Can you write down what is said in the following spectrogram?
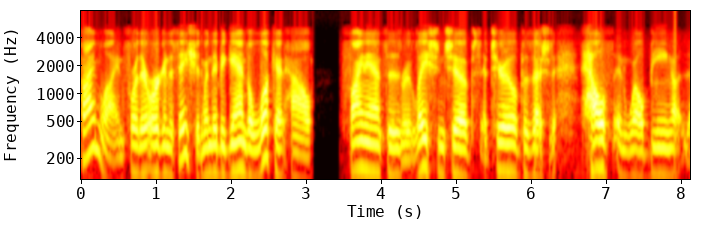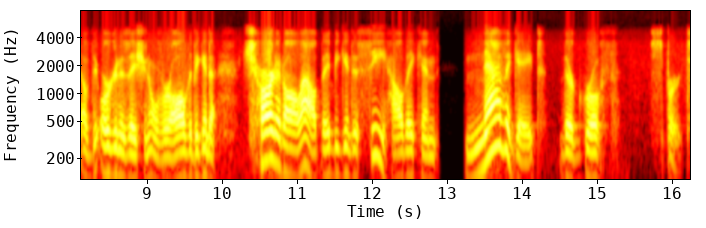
timeline for their organization when they began to look at how finances, relationships, material possessions, health and well-being of the organization overall, they begin to chart it all out. They begin to see how they can navigate their growth spurt.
